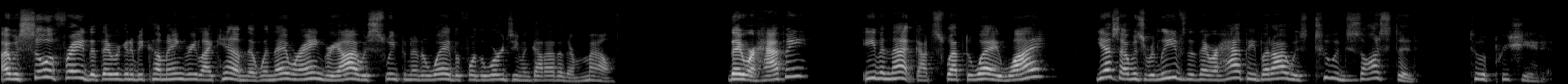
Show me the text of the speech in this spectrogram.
I was so afraid that they were going to become angry like him that when they were angry, I was sweeping it away before the words even got out of their mouth. They were happy? Even that got swept away. Why? Yes, I was relieved that they were happy, but I was too exhausted to appreciate it.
